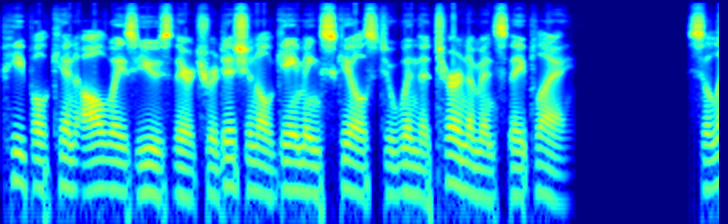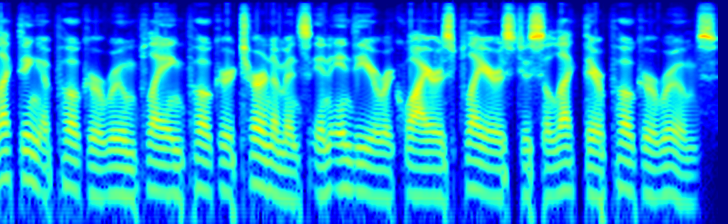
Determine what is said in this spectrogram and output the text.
people can always use their traditional gaming skills to win the tournaments they play. Selecting a poker room playing poker tournaments in India requires players to select their poker rooms.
